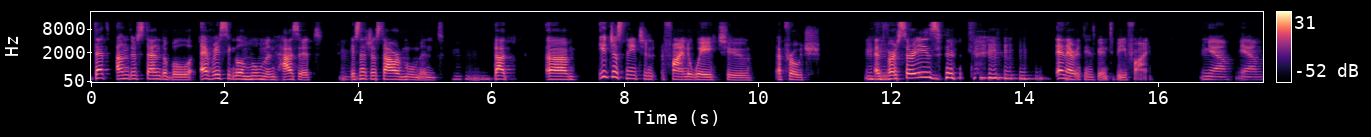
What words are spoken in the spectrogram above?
that's understandable. Every single movement has it. Mm-hmm. it's not just our movement. Mm-hmm. but um, you just need to find a way to approach mm-hmm. adversaries and everything's going to be fine. Yeah yeah.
